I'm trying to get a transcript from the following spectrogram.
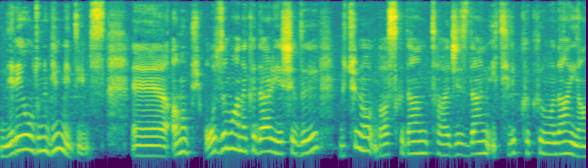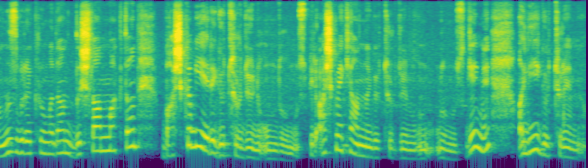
nereye olduğunu bilmediğimiz e, ama o zamana kadar yaşadığı bütün o baskıdan, tacizden, itilip kakılmadan, yalnız bırakılmadan, dışlanmaktan başka bir yere götürdüğünü umduğumuz, bir aşk mekanına götürdüğünü umduğumuz gemi Ali'yi götüremiyor.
